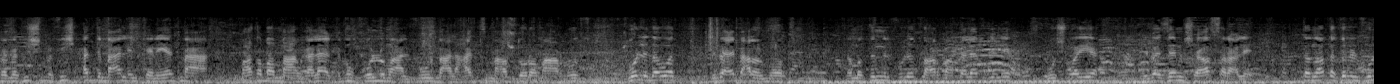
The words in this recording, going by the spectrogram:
فما فيش ما فيش حد معاه الإمكانيات مع مع طبعا مع الغلاء الحبوب كله مع الفول مع العدس مع الذرة مع الرز. كل دوت بيبقى عيب على المواطن. لما طن الفول يطلع 4000 جنيه وشوية يبقى إزاي مش هيأثر عليه. انت النهارده كل الفول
